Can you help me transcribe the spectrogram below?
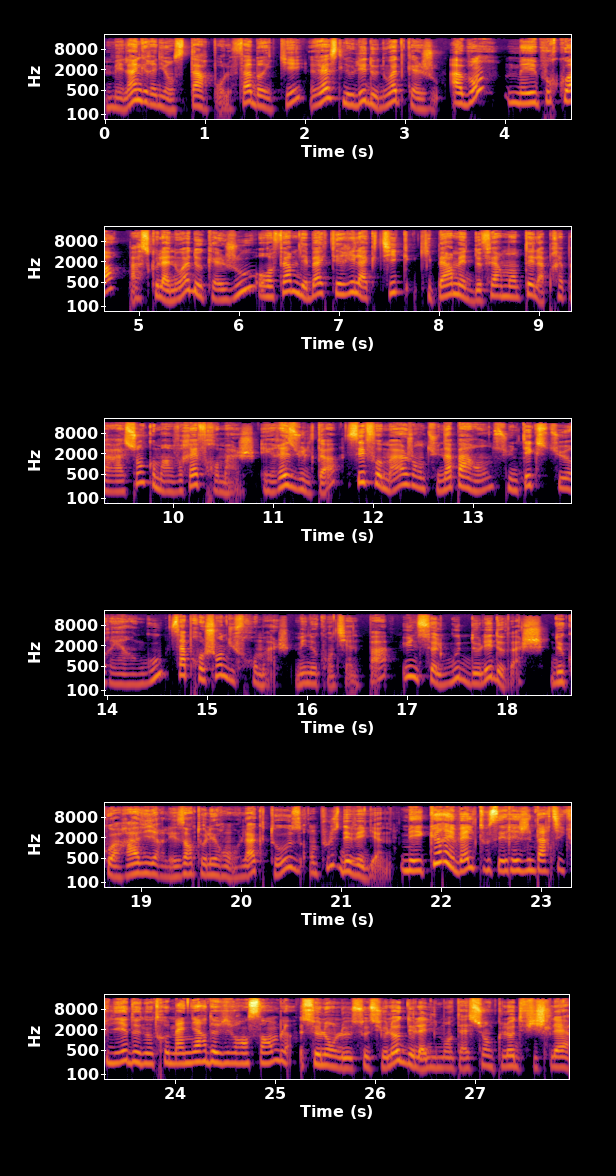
Mais l'ingrédient star pour le fabriquer reste le lait de noix de cajou. Ah bon? Mais pourquoi? Parce que la noix de cajou referme des bactéries lactiques qui permettent de fermenter la préparation comme un vrai fromage. Et résultat, ces fromages ont une apparence, une texture et un goût s'approchant du fromage, mais ne contiennent pas une seule goutte de lait de vache. De quoi ravir les intolérants au lactose en plus des véganes. Mais que révèlent tous ces régimes particuliers de notre manière de vivre ensemble? Selon le sociologue de l'alimentation Claude Fischler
